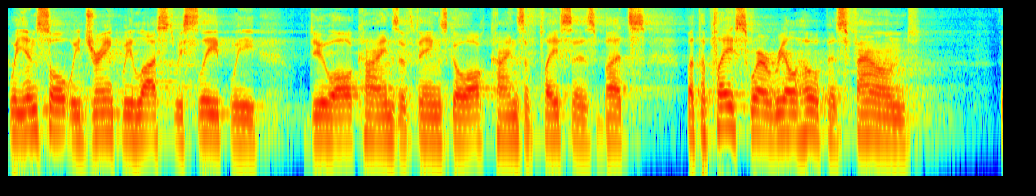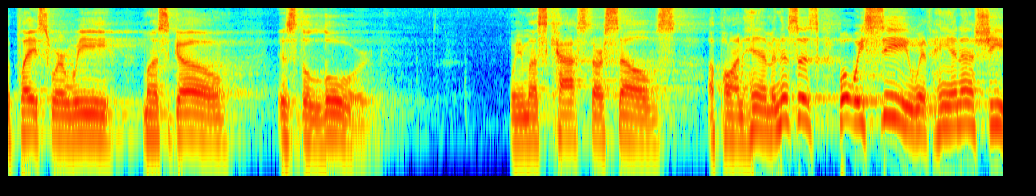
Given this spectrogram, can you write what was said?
we insult, we drink, we lust, we sleep, we do all kinds of things, go all kinds of places. But, but the place where real hope is found, the place where we must go, is the Lord. We must cast ourselves upon him. And this is what we see with Hannah. She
